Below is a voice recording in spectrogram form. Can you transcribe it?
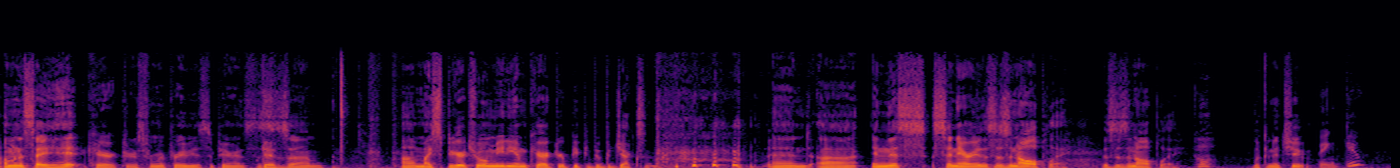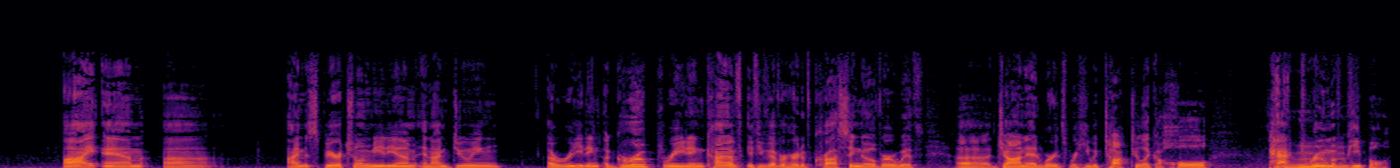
I'm gonna say hit characters from a previous appearance. This Okay. is um, uh, my spiritual medium character, Pee Pee Poo Poo Jackson. and uh, in this scenario, this is an all play. This is an all play. Looking at you. Thank you. I am uh, I'm a spiritual medium and I'm doing a reading, a group reading, kind of if you've ever heard of crossing over with uh, John Edwards, where he would talk to like a whole packed room of people.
